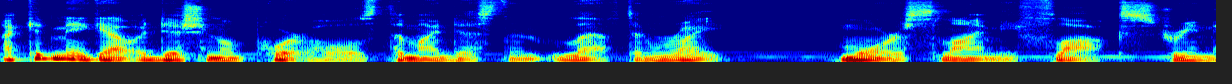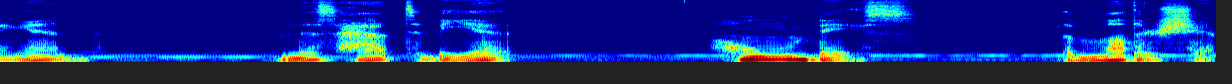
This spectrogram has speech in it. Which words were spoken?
I could make out additional portholes to my distant left and right, more slimy flocks streaming in. And this had to be it. Home base. The mothership.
